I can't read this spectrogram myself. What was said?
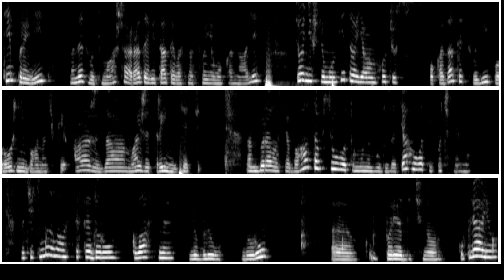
Всім привіт! Мене звуть Маша, рада вітати вас на своєму каналі. В сьогоднішньому відео я вам хочу показати свої порожні баночки аж за майже 3 місяці. Назбиралося багато всього, тому не буду затягувати і почнемо. Значить, мило ось таке дуру, класне, люблю дуру. Е, періодично купляю.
